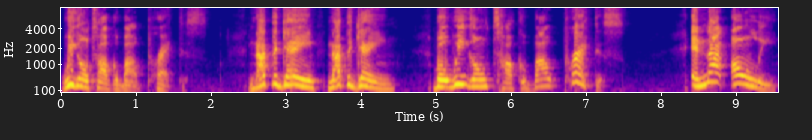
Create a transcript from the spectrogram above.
we going to talk about practice. Not the game, not the game, but we going to talk about practice. And not only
